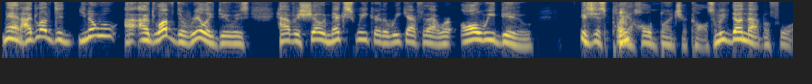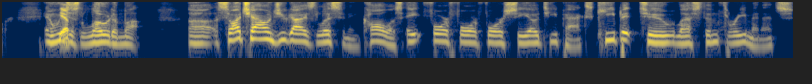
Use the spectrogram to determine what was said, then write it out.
man, I'd love to, you know, I'd love to really do is have a show next week or the week after that where all we do is just play mm-hmm. a whole bunch of calls. We've done that before and we Yep. just load them up. Uh, so I challenge you guys listening, call us 8444 COT packs, keep it to less than three minutes,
